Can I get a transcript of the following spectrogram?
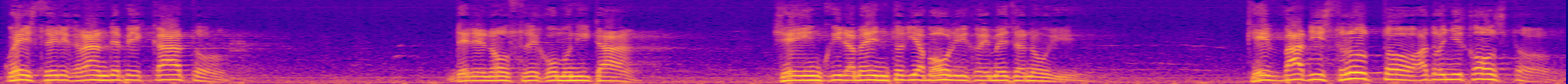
Questo è il grande peccato delle nostre comunità. C'è inquinamento diabolico in mezzo a noi che va distrutto ad ogni costo.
